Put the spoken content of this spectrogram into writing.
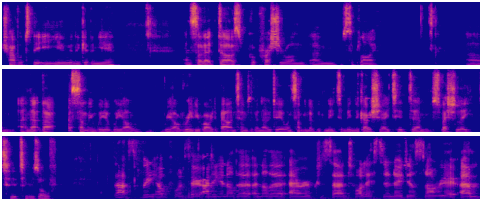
travel to the EU in a given year. And so that does put pressure on um, supply. Um, and that, that's something we, we are we are really worried about in terms of a no deal and something that would need to be negotiated um, specially to, to resolve. that's really helpful. And so adding another another area of concern to our list in a no deal scenario. Um,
